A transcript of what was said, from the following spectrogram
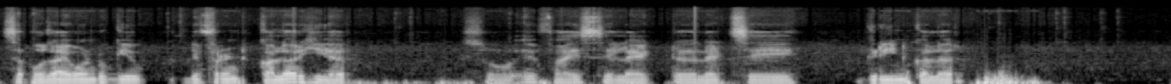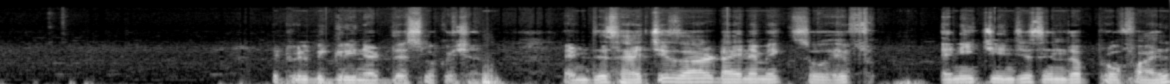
Suppose I want to give different color here. So if I select uh, let's say green color it will be green at this location and these hatches are dynamic so if any changes in the profile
